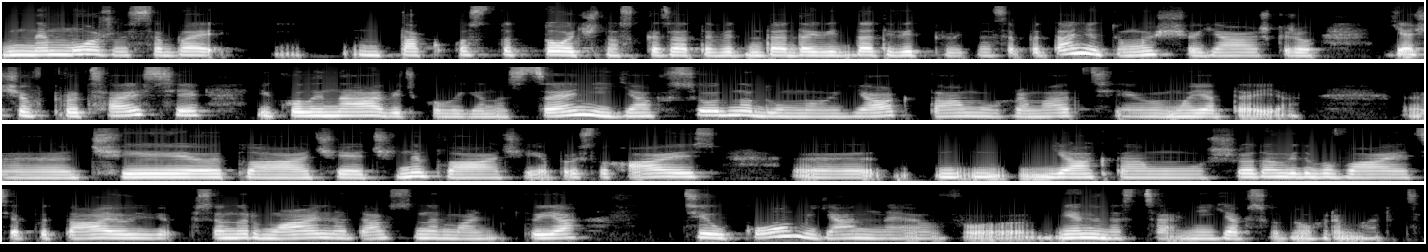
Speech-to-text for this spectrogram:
не можу себе так остаточно сказати, віддати, віддати відповідь на це питання, тому що я ж кажу, я ще в процесі, і коли навіть коли я на сцені, я все одно думаю, як там в гримерці моя тея. Е, Чи плаче, чи не плаче, я прислухаюсь, е, як там, що там відбувається, питаю, все нормально, так, все нормально. Тобто я цілком я не в я не на сцені, я все одно в гримерці.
